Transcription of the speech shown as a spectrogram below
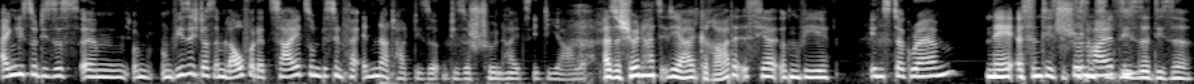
Eigentlich so dieses, ähm, und, und wie sich das im Laufe der Zeit so ein bisschen verändert hat, diese, diese Schönheitsideale. Also Schönheitsideal gerade ist ja irgendwie, Instagram, nee, es sind diese, Schönheiten? diese, diese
